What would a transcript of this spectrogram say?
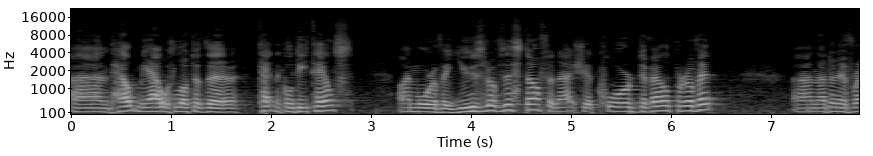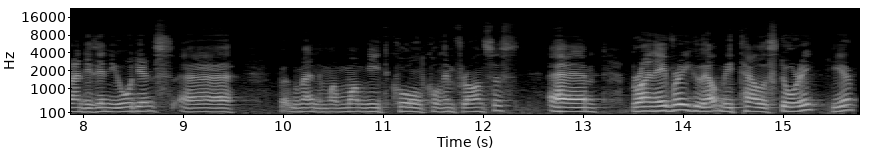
and helped me out with a lot of the technical details. I'm more of a user of this stuff than actually a core developer of it. And I don't know if Randy's in the audience, uh, but we might, might, need to call, call him Francis. Um, Brian Avery, who helped me tell the story here,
